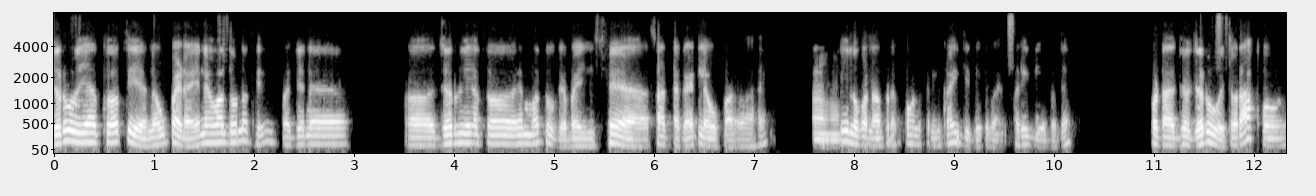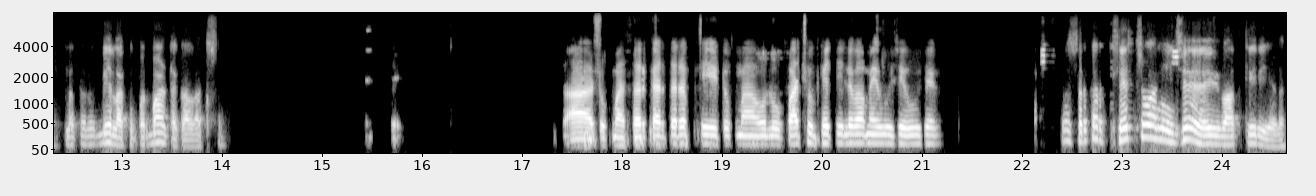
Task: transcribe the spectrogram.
જરૂરિયાત હતી એને ઉપાડ્યા. એને વાંધો નથી પણ જેને જરૂરિયાત એમ હતું કે ભાઈ છે સાત ટકા એટલે ઉપાડવા છે. એ લોકોને આપણે ફોન કરીને કહી દીધું કે ભાઈ ભરી દે બધા. ખોટા જો જરૂર હોય તો રાખો નકર બે લાખ ઉપર બાર ટકા લાગશે. આ ટૂંકમાં સરકાર તરફથી ટૂંકમાં ઓલું પાછું ખેંચી લેવામાં એવું છે એવું છે? તો સરકાર ખેંચવાની છે એવી વાત કરી એને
